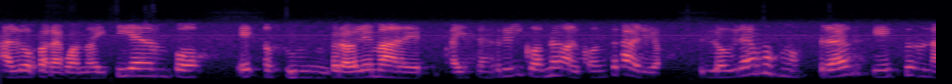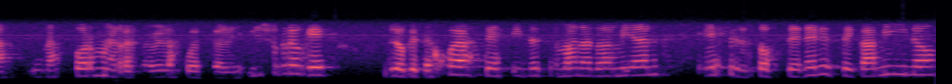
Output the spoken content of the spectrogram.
algo para cuando hay tiempo, esto es un problema de países ricos, no, al contrario, logramos mostrar que esto es una, una forma de resolver las cuestiones. Y yo creo que lo que se juega este fin de semana también es el sostener ese camino,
